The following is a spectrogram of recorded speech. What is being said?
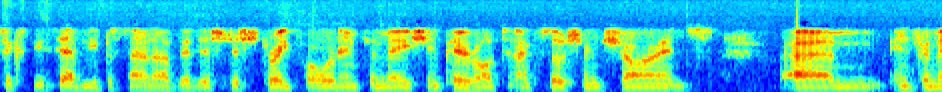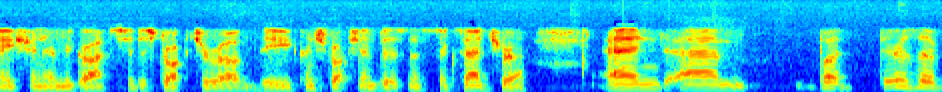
60, 70 percent of it is just straightforward information: payroll tax, social insurance. Um, information in regards to the structure of the construction business, etc. And um, but there's a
